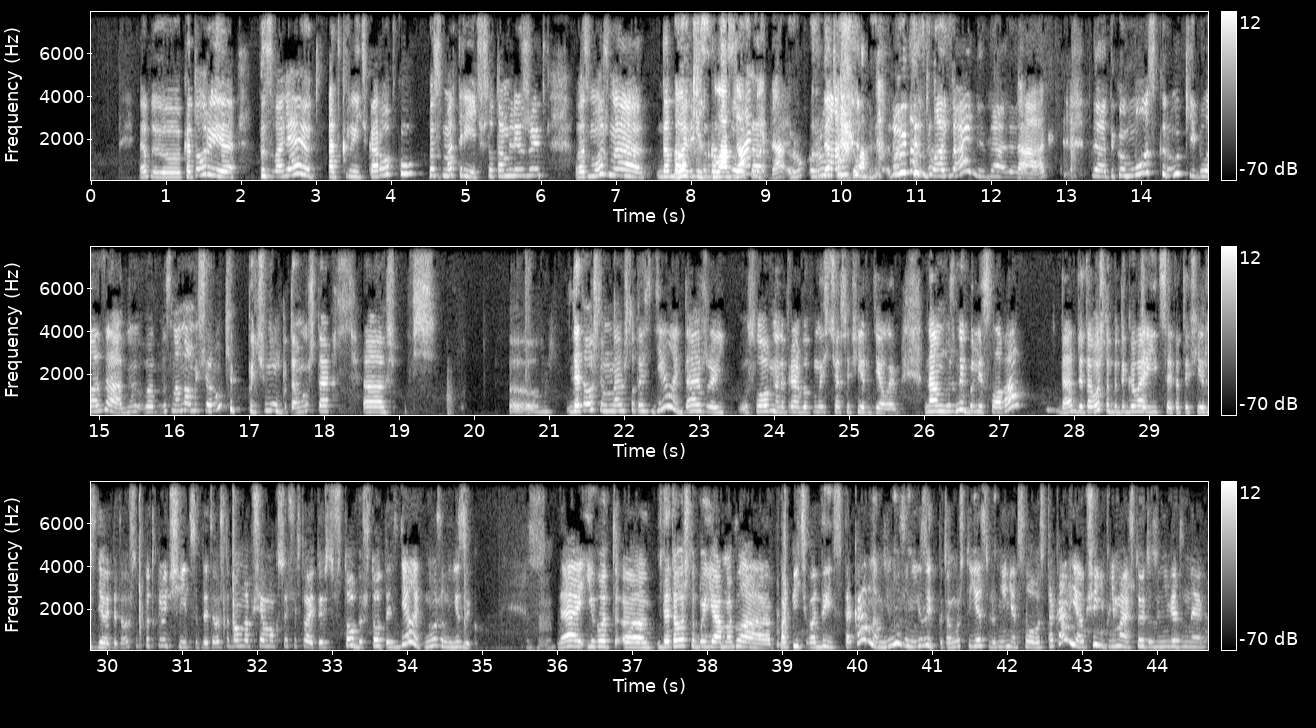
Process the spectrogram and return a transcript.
которые позволяют открыть коробку, посмотреть, что там лежит, возможно, добавить... Руки с глазами, да? Ру- руки да. с глазами. Руки с глазами, да. да так. Да, такой мозг, руки, глаза. Ну, в основном еще руки. Почему? Потому что э, э, для того, чтобы нам что-то сделать, даже условно, например, вот мы сейчас эфир делаем, нам нужны были слова, да, для того, чтобы договориться этот эфир сделать, для того, чтобы подключиться, для того, чтобы он вообще мог существовать. То есть, чтобы что-то сделать, нужен язык. Uh-huh. Да, и вот э, для того, чтобы я могла попить воды из стакана, мне нужен язык, потому что если у меня нет слова стакан, я вообще не понимаю, что это за неведанная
